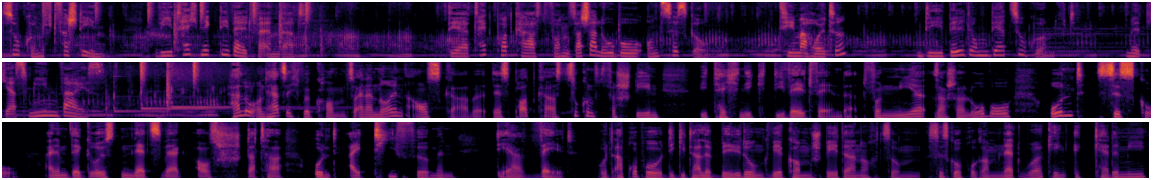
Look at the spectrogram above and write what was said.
Zukunft verstehen. Wie Technik die Welt verändert. Der Tech-Podcast von Sascha Lobo und Cisco. Thema heute? Die Bildung der Zukunft. Mit Jasmin Weiß. Hallo und herzlich willkommen zu einer neuen Ausgabe des Podcasts Zukunft verstehen, wie Technik die Welt verändert. Von mir, Sascha Lobo und Cisco, einem der größten Netzwerkausstatter und IT-Firmen der Welt. Und apropos digitale Bildung, wir kommen später noch zum Cisco-Programm Networking Academy.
